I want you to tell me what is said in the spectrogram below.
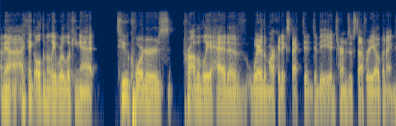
I mean, I, I, think ultimately we're looking at two quarters probably ahead of where the market expected to be in terms of stuff reopening.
